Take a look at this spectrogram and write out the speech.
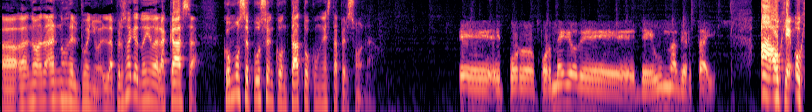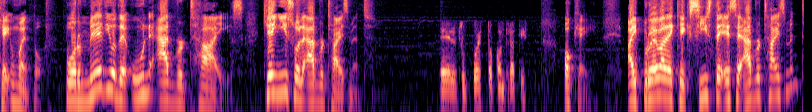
ah, no, ah, no del dueño, la persona que es dueño de la casa, ¿cómo se puso en contacto con esta persona? eh, por, por medio de, de un advertise. Ah, ok, ok, un momento. Por medio de un advertise. ¿Quién hizo el advertisement? el supuesto contratista. Ok. ¿Hay prueba de que existe ese advertisement?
